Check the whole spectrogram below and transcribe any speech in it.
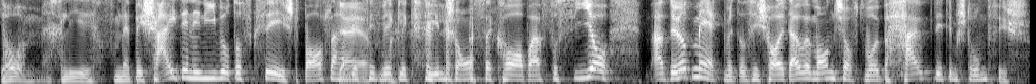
ja, ein bisschen von einem bescheidenen Niveau das gesehen ist. Basel ja, hat jetzt ja, nicht wirklich viele Chancen gehabt, aber auch von Sion, auch dort merkt man, das ist halt auch eine Mannschaft, die überhaupt nicht im Strumpf ist.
